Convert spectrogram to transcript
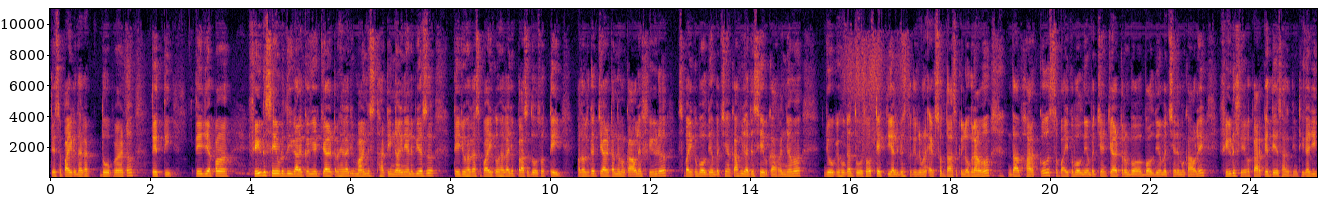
ਤੇ ਸਪਾਈਕ ਦਾ ਹੈਗਾ 2.33 ਤੇ ਜੇ ਆਪਾਂ ਫੀਡ ਸੇਵਡ ਦੀ ਗੱਲ ਕਰੀਏ ਚੈਲਟਨ ਹੈਗਾ ਜੀ -39 ਐਲਬੀਐਸ ਤੇ ਜੋ ਹੈਗਾ ਸਪਾਈਕ ਉਹ ਹੈਗਾ ਜੀ ਪਲੱਸ 223 ਮਤਲਬ ਕਿ ਚੈਲਟਨ ਦੇ ਮੁਕਾਬਲੇ ਫੀਡ ਸਪਾਈਕ ਬੋਲ ਦੀਆਂ ਬੱਚੀਆਂ ਕਾਫੀ ਜ਼ਿਆਦਾ ਸੇਵ ਕਰ ਰਹੀਆਂ ਵਾ। ਜੋ ਕਿ ਹੋ ਗਿਆ 233 ਐਲਬੀਐਸ ਤਕਰੀਬਨ 110 ਕਿਲੋਗ੍ਰਾਮ ਦਾ ਫ਼ਰਕ ਸਪਾਈਕ ਬਾਲ ਦੀਆਂ ਬੱਚੀਆਂ ਚੈਲਟਨ ਬਾਲ ਦੀਆਂ ਬੱਚੀਆਂ ਦੇ ਮੁਕਾਬਲੇ ਫੀਡ ਸੇਵ ਕਰਕੇ ਦੇ ਸਕਦੀਆਂ, ਠੀਕ ਹੈ ਜੀ?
